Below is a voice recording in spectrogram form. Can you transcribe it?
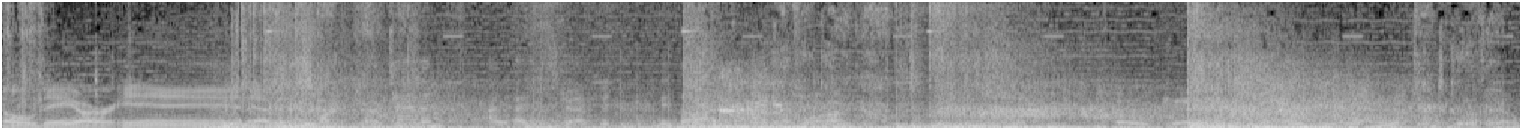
Oh, they are in heaven. Heaven? I, I distracted. They thought I was Okay. Tentacle avail.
